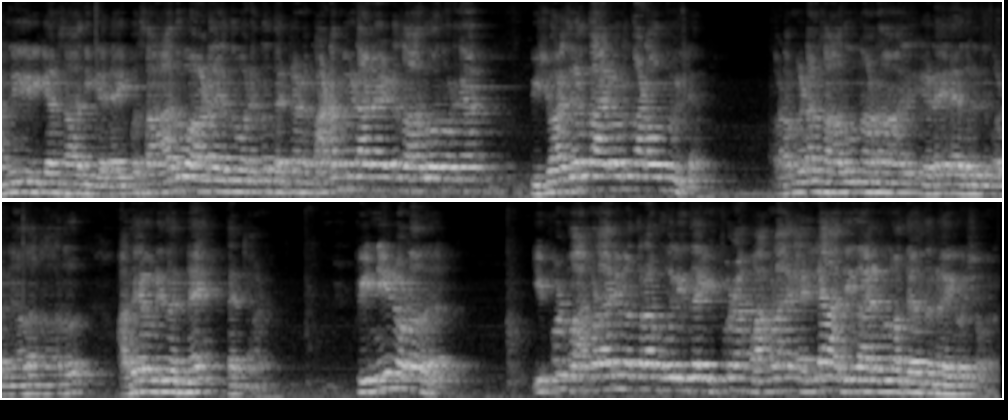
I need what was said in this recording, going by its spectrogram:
അംഗീകരിക്കാൻ സാധിക്കില്ല ഇപ്പൊ സാധുവാണ് എന്ന് പറയുന്നത് തെറ്റാണ്. കടം വീടാനായിട്ട് സാധു എന്ന് പറഞ്ഞാൽ വിശ്വാസികൾക്ക് ആരോടും കടമൊന്നുമില്ല. കടം വീടാൻ സാധു എന്നാണ് ആ ഇടയിലേഖനത്തിൽ പറഞ്ഞത്. അത് അത് അതേപടി തന്നെ തെറ്റാണ്. പിന്നീടുള്ളത് ഇപ്പോൾ പാപ്പളാനി മെത്ര പോലീസ് ഇപ്പോഴും പാപ്പളാനി എല്ലാ അധികാരങ്ങളും അദ്ദേഹത്തിന്റെ കൈവശമാണ്.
